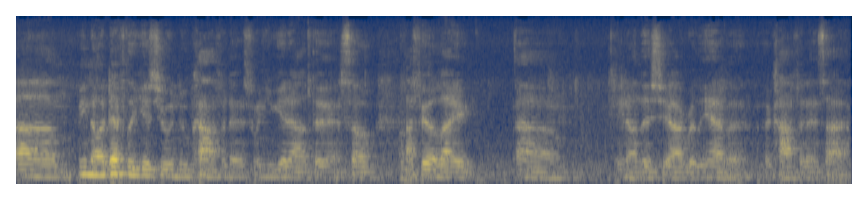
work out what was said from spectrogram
um, you know, it definitely gives you a new confidence when you get out there. And so I feel like, um, you know, this year I really have a, a confidence I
